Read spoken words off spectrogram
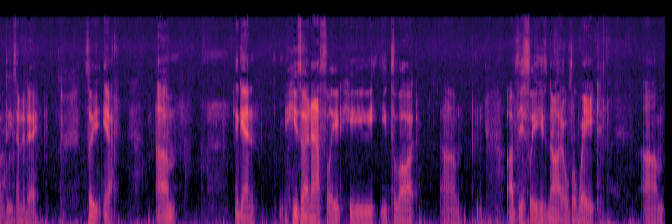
of these in a day. So, yeah. again, he's an athlete. He eats a lot. Um, obviously, he's not overweight, um,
